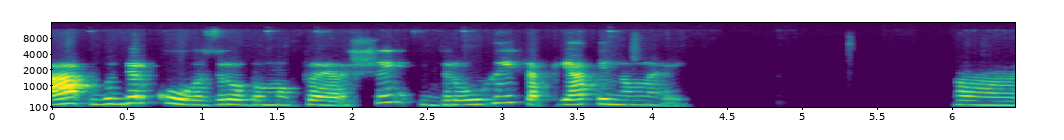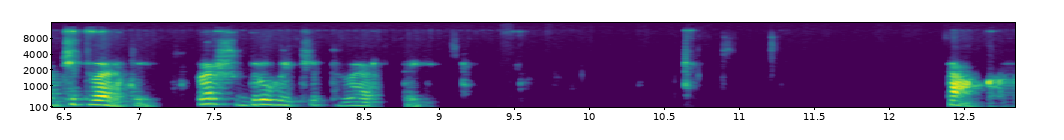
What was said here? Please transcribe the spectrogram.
а вибірково зробимо перший, другий та п'ятий номери. Четвертий. Перший, другий, четвертий. Так.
